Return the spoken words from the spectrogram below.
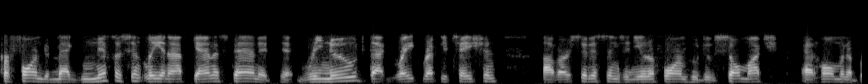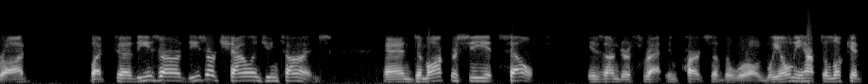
performed magnificently in Afghanistan. It, it renewed that great reputation of our citizens in uniform who do so much at home and abroad. But uh, these are these are challenging times, and democracy itself is under threat in parts of the world. We only have to look at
